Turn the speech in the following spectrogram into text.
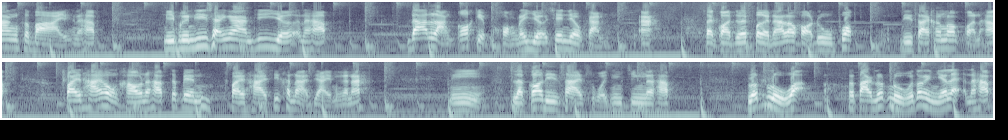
นั่งสบายนะครับ มีพื้นที่ใช้งานที่เยอะนะครับ ด้านหลังก็เก็บของได้เยอะเช่นเดียวกันอะแต่ก่อนจะไปเปิดนะเราขอดูพวกดีไซน์ข้างนอกก่อนนะครับ ไฟท้ายของเขานะครับ จะเป็นไฟท้ายที่ขนาดใหญ่เหมือนกันนะ นี่แล้วก็ดีไซน์สวยจริง ๆ นะครับรถหรูอะสไตล์รถหรูก็ต้องอย่างเงี้ยแหละนะครับ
